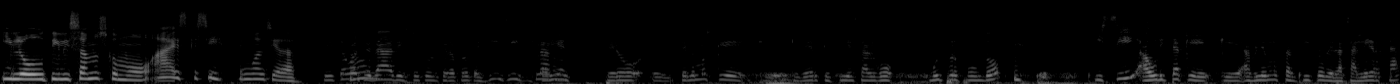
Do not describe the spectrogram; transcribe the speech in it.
y lo utilizamos como, ah, es que sí, tengo ansiedad. Sí, tengo No. ansiedad y estoy con el terapeuta. Y sí, sí, está Claro. bien. Pero eh, tenemos que, que- que ver que sí es algo muy profundo. Y sí, ahorita que, que hablemos tantito de las alertas,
